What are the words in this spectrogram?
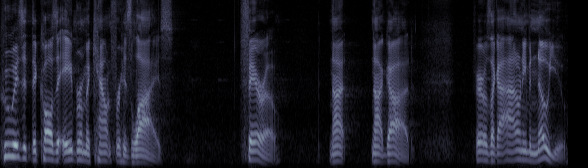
who is it that calls Abram account for his lies? Pharaoh, not, not God. Pharaoh's like, I don't even know you.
